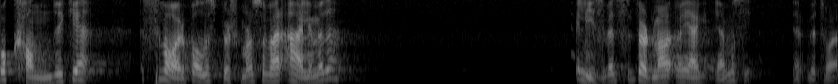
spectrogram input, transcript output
Og kan du ikke svare på alle spørsmåla, så vær ærlig med det. Elisabeth spurte meg, og jeg, jeg må si vet du hva,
